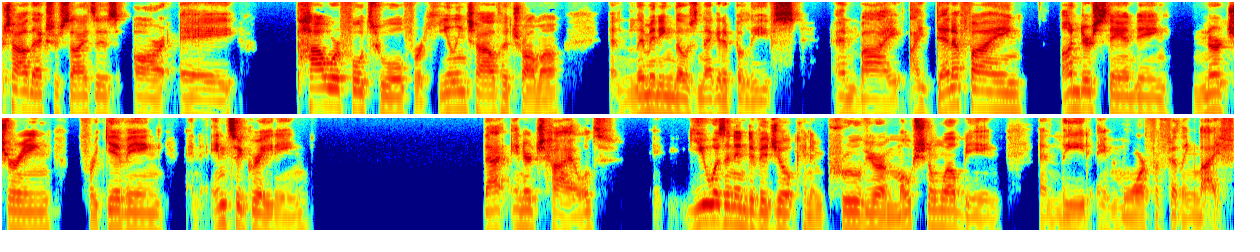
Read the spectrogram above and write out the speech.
child exercises are a powerful tool for healing childhood trauma and limiting those negative beliefs. And by identifying, understanding, nurturing, forgiving, and integrating that inner child, you as an individual can improve your emotional well being and lead a more fulfilling life.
